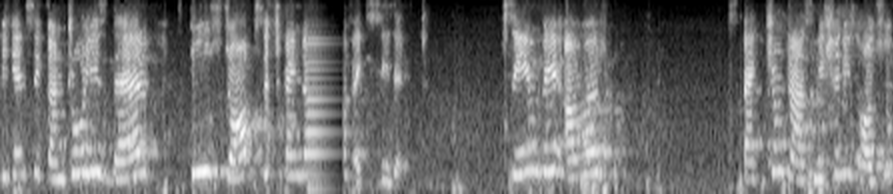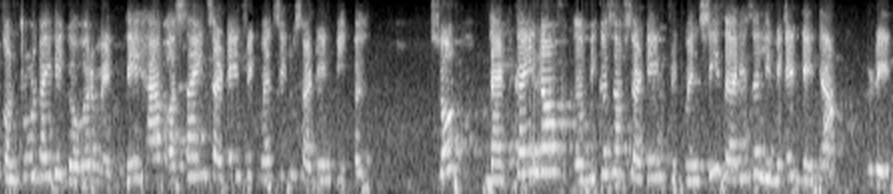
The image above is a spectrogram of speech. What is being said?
we can say control is there to stop such kind of accident. Same way, our spectrum transmission is also controlled by the government. They have assigned certain frequency to certain people. So that kind of, uh, because of certain frequency, there is a limited data rate.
